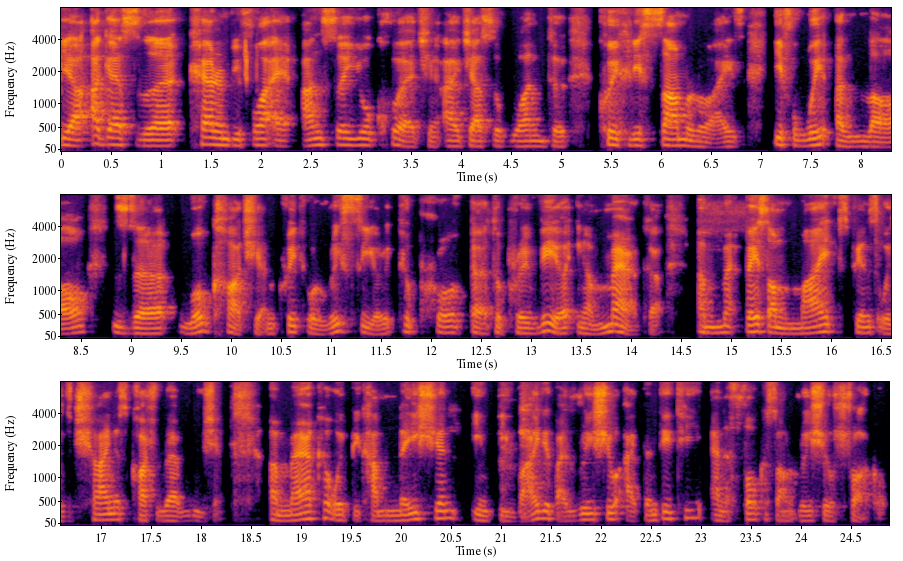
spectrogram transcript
Yeah, I guess, uh, Karen, before I answer your question, I just want to quickly summarize. If we allow the woke culture and critical race theory to, pro, uh, to prevail in America, um, based on my experience with China's Cultural Revolution, America will become a nation in divided by racial identity and focus on racial struggle.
